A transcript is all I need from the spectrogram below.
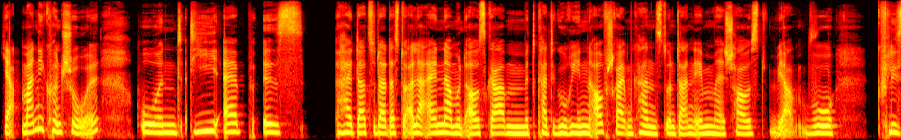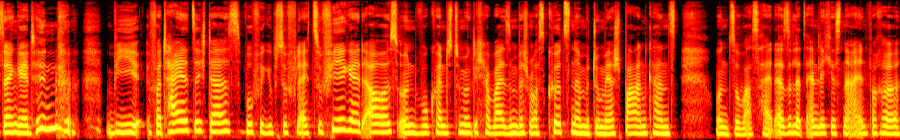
Ja, Money Control. Und die App ist halt dazu da, dass du alle Einnahmen und Ausgaben mit Kategorien aufschreiben kannst und dann eben mal schaust, ja, wo fließt dein Geld hin? Wie verteilt sich das? Wofür gibst du vielleicht zu viel Geld aus? Und wo könntest du möglicherweise ein bisschen was kürzen, damit du mehr sparen kannst? Und sowas halt. Also letztendlich ist eine einfache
